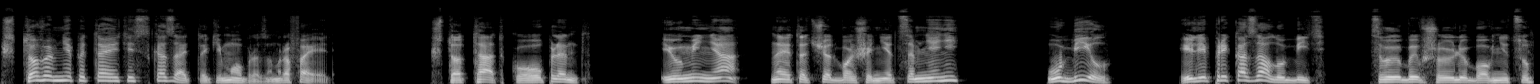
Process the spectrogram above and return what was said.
«Что вы мне пытаетесь сказать таким образом, Рафаэль?» «Что Тат Коупленд, и у меня на этот счет больше нет сомнений, убил или приказал убить свою бывшую любовницу».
